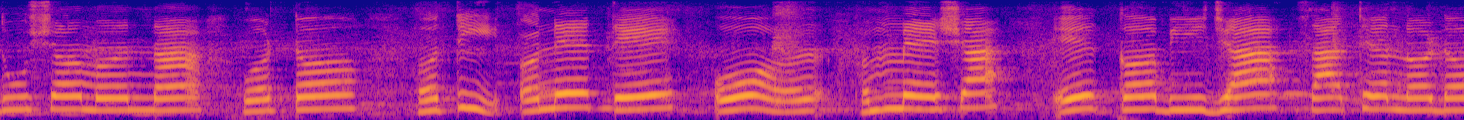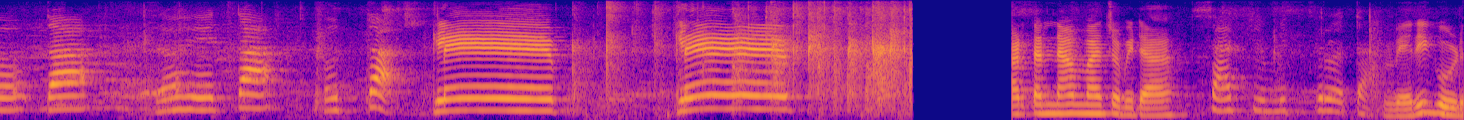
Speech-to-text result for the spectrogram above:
દુશ્મના વટ હતી અને તેઓ હંમેશા એકબીજા સાથે લડતા રહેતા હતા. Clap clap. વાર્તાનું નામ વાંચો બેટા. સાચી મિત્રતા. વેરી ગુડ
